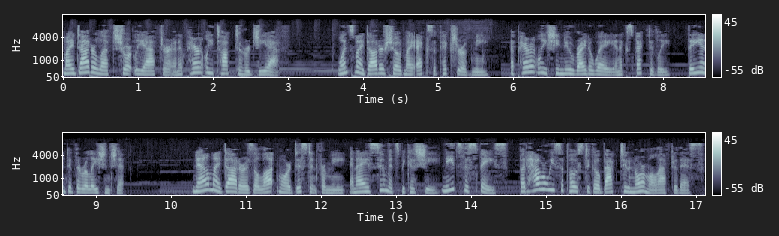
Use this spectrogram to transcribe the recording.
My daughter left shortly after and apparently talked to her GF. Once my daughter showed my ex a picture of me, apparently she knew right away and expectedly, they ended the relationship. Now my daughter is a lot more distant from me and I assume it's because she needs the space, but how are we supposed to go back to normal after this?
